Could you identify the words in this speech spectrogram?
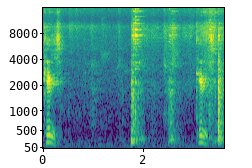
Carry it. Carry it.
